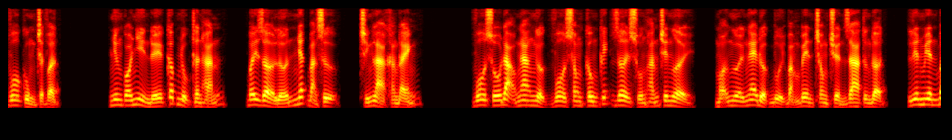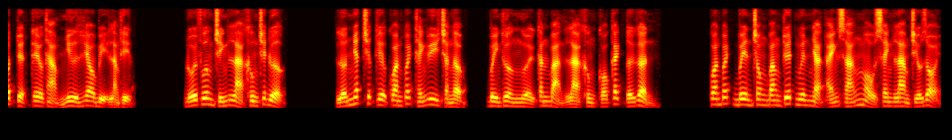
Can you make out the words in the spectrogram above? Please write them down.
vô cùng chật vật. Nhưng có nhìn đế cấp nhục thân hắn, bây giờ lớn nhất bản sự chính là kháng đánh. Vô số đạo ngang ngược vô song công kích rơi xuống hắn trên người, mọi người nghe được bụi bằng bên trong truyền ra từng đợt, liên miên bất tuyệt kêu thảm như heo bị làm thịt. Đối phương chính là không chết được. Lớn nhất chiếc kia quan quách thánh uy tràn ngập, bình thường người căn bản là không có cách tới gần. Quan quách bên trong băng tuyết nguyên nhạt ánh sáng màu xanh lam chiếu rọi,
